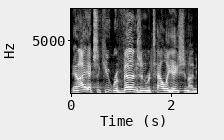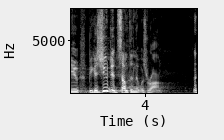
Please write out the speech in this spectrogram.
and I execute revenge and retaliation on you because you did something that was wrong.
